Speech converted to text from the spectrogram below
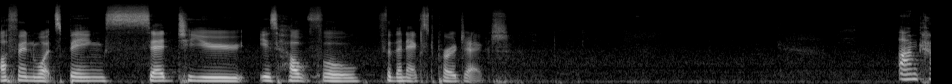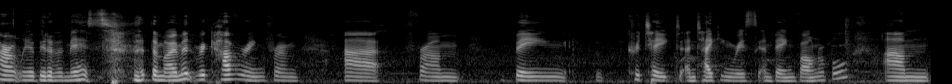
often what's being said to you is helpful for the next project. I'm currently a bit of a mess at the moment, recovering from uh, from being critiqued and taking risks and being vulnerable. Um,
